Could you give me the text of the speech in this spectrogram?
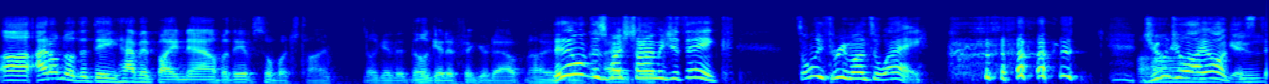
uh, I don't know that they have it by now, but they have so much time. They'll get it. They'll get it figured out. I, they don't have as much time as you think. It's only three months away. June, uh, July, August.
